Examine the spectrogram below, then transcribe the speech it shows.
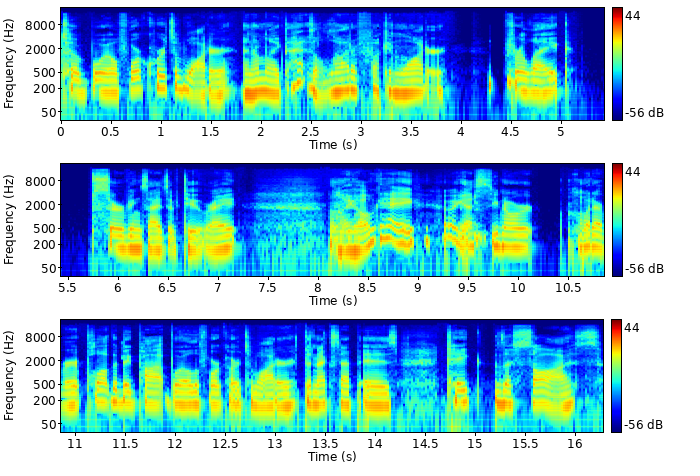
to boil 4 quarts of water and I'm like that is a lot of fucking water for like serving size of 2, right? I'm like, okay, I guess, you know, whatever. Pull out the big pot, boil the four quarts of water. The next step is take the sauce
